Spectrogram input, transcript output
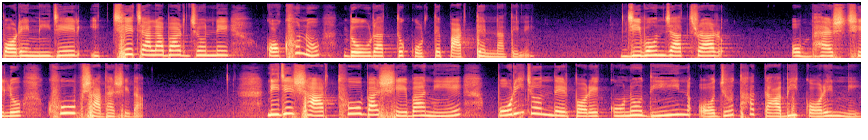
পরে নিজের ইচ্ছে চালাবার জন্যে কখনো দৌরাত্ম করতে পারতেন না তিনি। জীবনযাত্রার অভ্যাস ছিল খুব সাদাসিধা। নিজের স্বার্থ বা সেবা নিয়ে পরিজনদের পরে কোনো দিন অযথা দাবি করেননি।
